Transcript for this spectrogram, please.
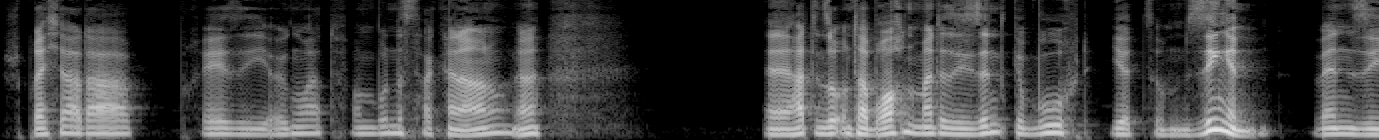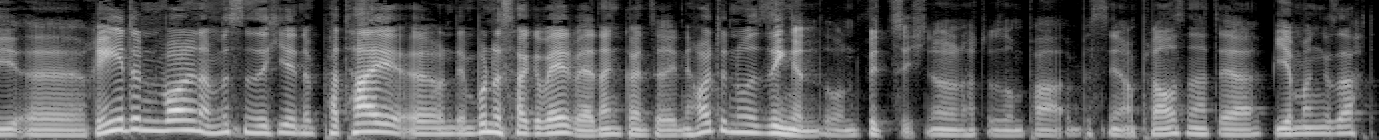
Sprecher da, Präsi, irgendwas vom Bundestag, keine Ahnung, ne? Er hat ihn so unterbrochen meinte, sie sind gebucht hier zum Singen wenn sie äh, reden wollen, dann müssen sie hier in eine Partei äh, und im Bundestag gewählt werden, dann können sie reden. Heute nur singen, so und witzig. Ne? Und hatte so ein paar ein bisschen Applaus. Dann hat der Biermann gesagt,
